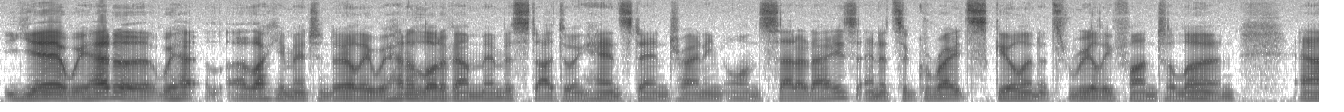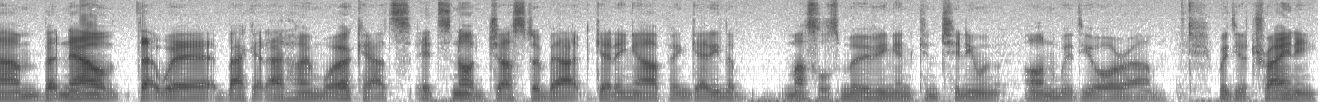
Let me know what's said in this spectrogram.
Yeah, we had a we had uh, like you mentioned earlier, we had a lot of our members start doing handstand training on Saturdays, and it's a great skill and it's really fun to learn. Um, but now that we're back at at-home workouts, it's not just about getting up and getting the muscles moving and continuing on with your um, with your training,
